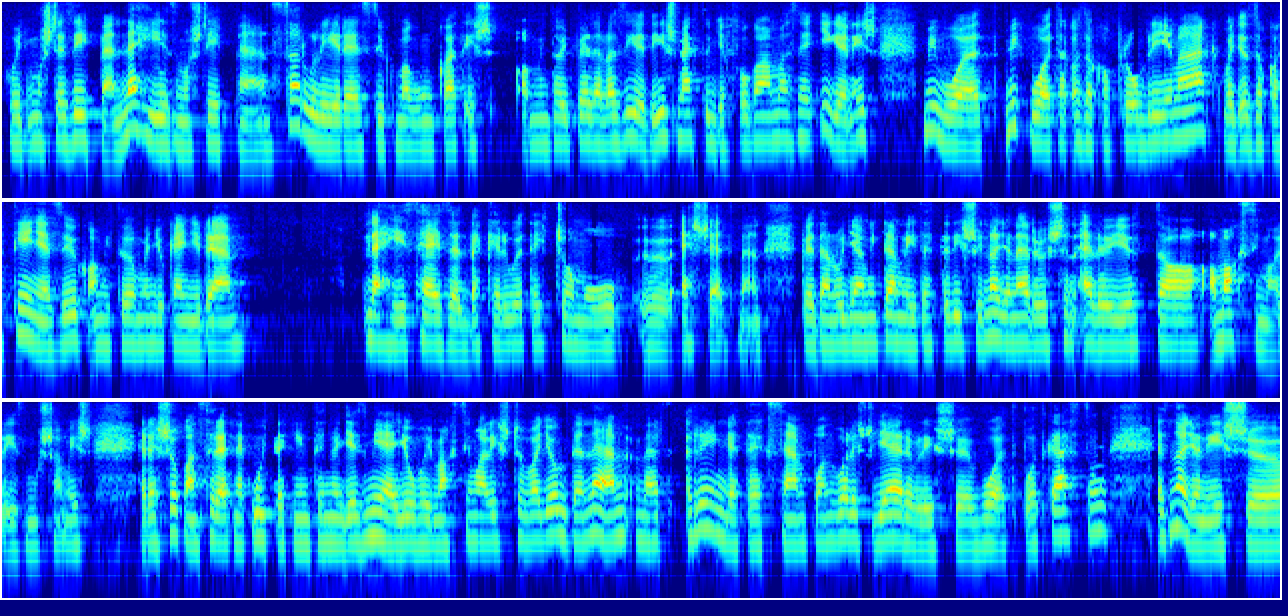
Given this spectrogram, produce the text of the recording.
hogy most ez éppen nehéz, most éppen szarul érezzük magunkat, és amint ahogy például az Ildi is meg tudja fogalmazni, hogy igenis, mi volt, mik voltak azok a problémák, vagy azok a tényezők, amitől mondjuk ennyire nehéz helyzetbe került egy csomó ö, esetben. Például ugye, amit említetted is, hogy nagyon erősen előjött a, a maximalizmusom, és erre sokan szeretnek úgy tekinteni, hogy ez milyen jó, hogy maximalista vagyok, de nem, mert rengeteg szempontból, és ugye erről is volt podcastunk, ez nagyon is ö,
